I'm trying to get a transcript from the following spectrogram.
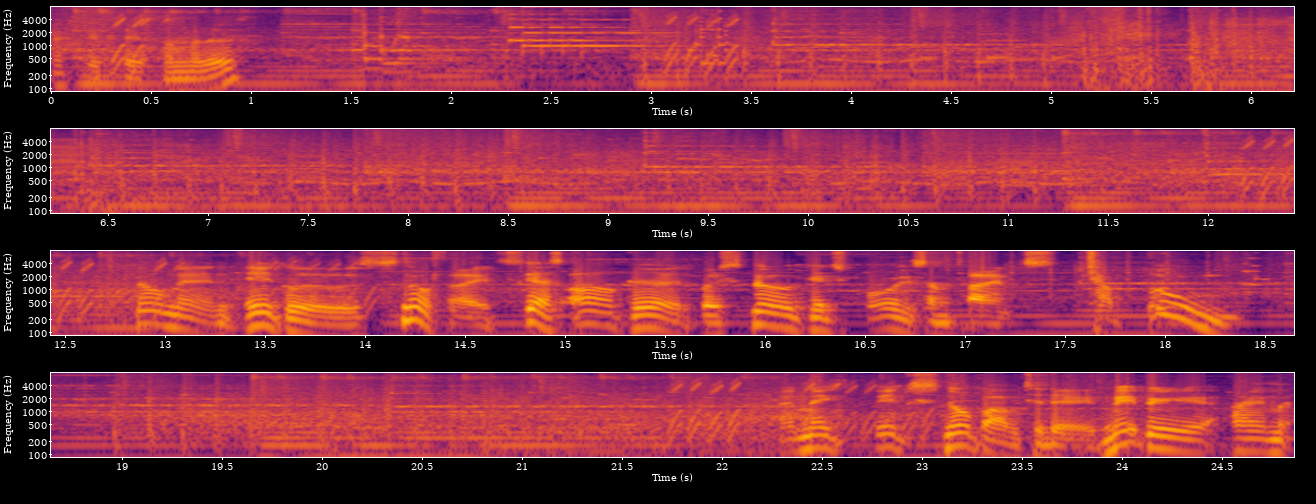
Actually, take some of this. Snowmen, igloos, snow fights. Yes, all good, but snow gets boring sometimes. Chaboom! I make big snowbob today. Maybe I'm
